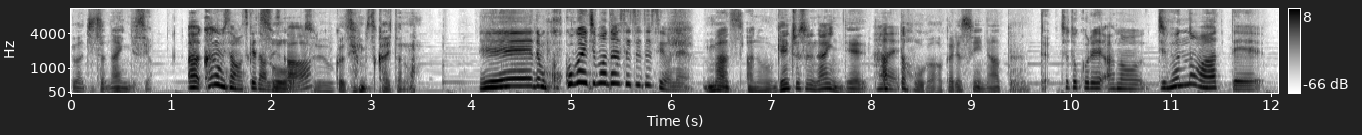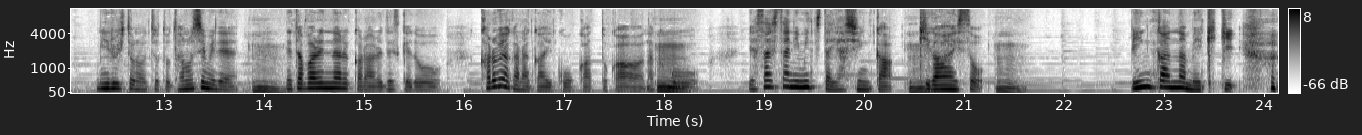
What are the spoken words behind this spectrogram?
は実はないんですよ。あ鏡さんはつけたんですそうかそれを僕は全部書いたのえー、でもここが一番大切ですよね。まああの現状それないんで、はい。あった方が分かりやすいなと思って、ちょっとこれあの自分のはあって見る人のちょっと楽しみでうん。ネタバレになるからあれですけど軽やかな外交家とかなんかこう、うん。優しさに満ちた野心家、うん。気が合いそう。うん、敏感な目利き。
